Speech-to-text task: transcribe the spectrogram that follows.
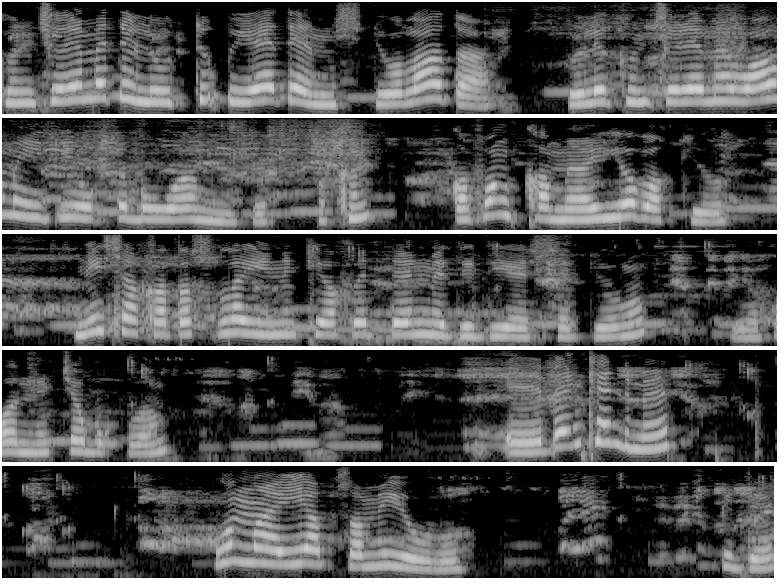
güncellemede lütfu bir yer delmiş diyorlar da. Böyle güncelleme var mıydı yoksa bu var mıydı? Bakın kafam kameraya bakıyor. Neyse arkadaşlar yeni kıyafet denmedi diye hissediyorum. Oha ne çabuk lan. Ee, ben kendimi bunları yapsam iyi olur. Bir de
